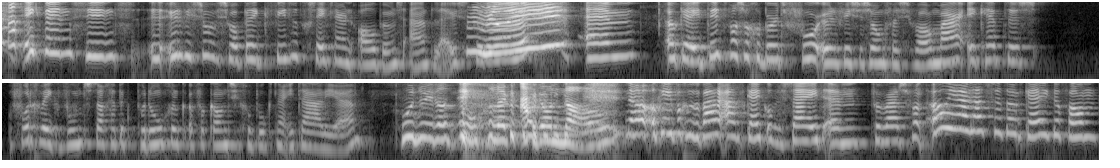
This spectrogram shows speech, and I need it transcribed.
ik ben sinds de Eurovisie Songfestival ben ik 24-7 naar hun albums aan het luisteren. Really? En oké, dit was al gebeurd voor Eurovisie Songfestival. Maar ik heb dus... Vorige week woensdag heb ik per ongeluk een vakantie geboekt naar Italië. Hoe doe je dat per ongeluk? I don't know. Nou, oké, we waren aan het kijken op de site en we waren zo van, oh ja, laten we het dan kijken van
